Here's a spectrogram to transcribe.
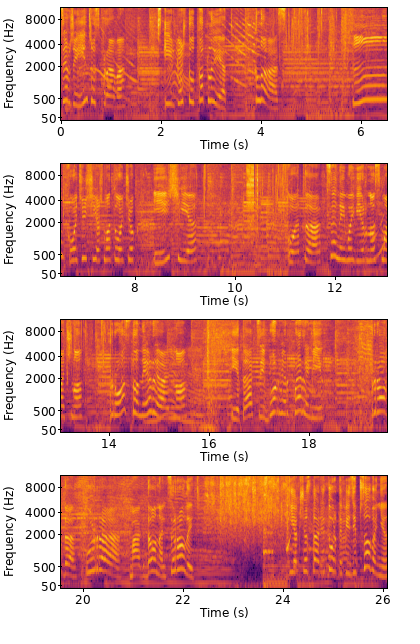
це вже інша справа. Скільки ж тут котлет? Клас. Мм, хочу ще шматочок. І ще. Отак, це неймовірно смачно. Просто нереально. І так цей бургер переміг. Правда? Ура! Макдональдс рулить! Якщо старі тортики зіпсовані,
